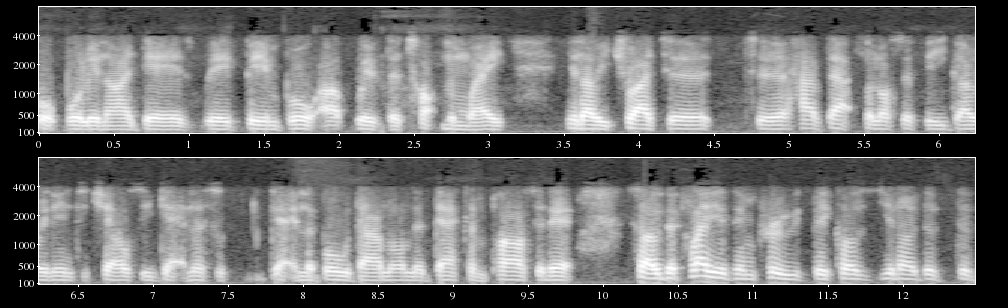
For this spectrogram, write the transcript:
footballing ideas, with being brought up with the Tottenham way, you know, he tried to to have that philosophy going into Chelsea, getting us getting the ball down on the deck and passing it. So the players improved because you know the the,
